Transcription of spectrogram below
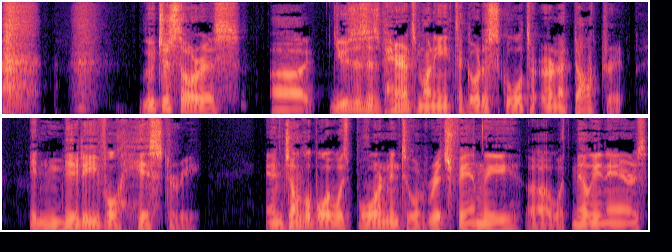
Luchasaurus uh, uses his parents' money to go to school to earn a doctorate in medieval history. And Jungle Boy was born into a rich family uh, with millionaires,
